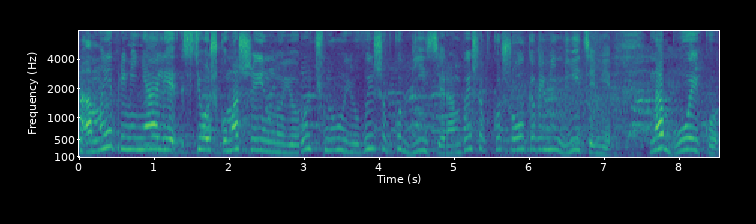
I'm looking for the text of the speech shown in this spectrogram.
А мы применяли стежку машинную, ручную, вышивку бисером, вышивку шелковыми нитями, набойку.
